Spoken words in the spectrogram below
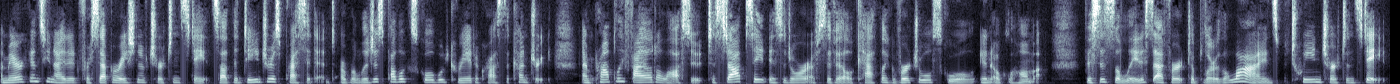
Americans United for Separation of Church and State saw the dangerous precedent a religious public school would create across the country and promptly filed a lawsuit to stop St. Isidore of Seville Catholic Virtual School in Oklahoma. This is the latest effort to blur the lines between church and state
